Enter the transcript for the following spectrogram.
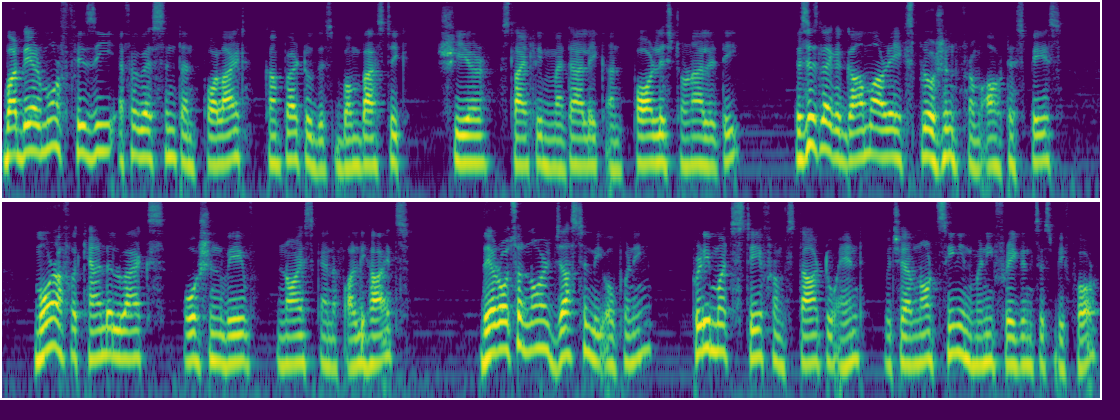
But they are more fizzy, effervescent and polite compared to this bombastic, sheer, slightly metallic and polished tonality. This is like a gamma ray explosion from outer space. More of a candle wax, ocean wave, noise kind of aldehydes. They are also not just in the opening, pretty much stay from start to end, which I have not seen in many fragrances before.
